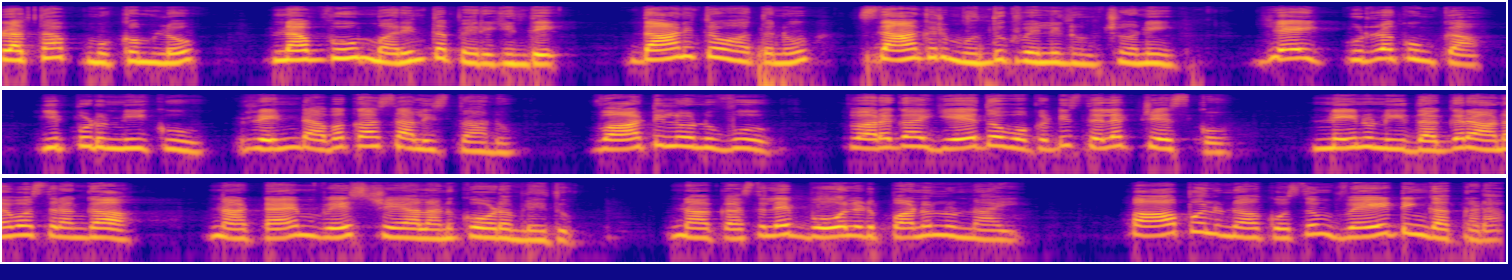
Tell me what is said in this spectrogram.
ప్రతాప్ ముఖంలో నవ్వు మరింత పెరిగింది. దానితో అతను సాగర్ ముందుకు వెళ్ళి నుంచొని ఏయ్ కుర్రకుంక ఇప్పుడు నీకు రెండు అవకాశాలిస్తాను. వాటిలో నువ్వు త్వరగా ఏదో ఒకటి సెలెక్ట్ చేసుకో. నేను నీ దగ్గర అనవసరంగా నా టైం వేస్ట్ చేయాలనుకోవడం లేదు. నాకసలే బోలెడు పనులున్నాయి. పాపలు నా కోసం వెయిటింగ్ అక్కడ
